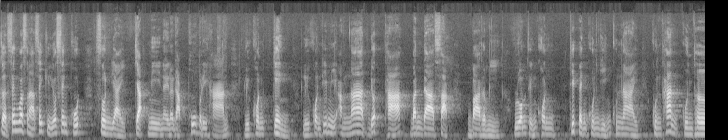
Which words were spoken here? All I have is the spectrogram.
เกิดเส้นวาสนาเส้นกิยศเส้นพุทธส่วนใหญ่จะมีในระดับผู้บริหาร หรือคนเก่ง หรือคนที่มีอำนาจยศถาบรรดาศักดิ์บารมี รวมถึงคนที่เป็นคุณหญิงคุณนาย คุณท่านคุณเธอ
